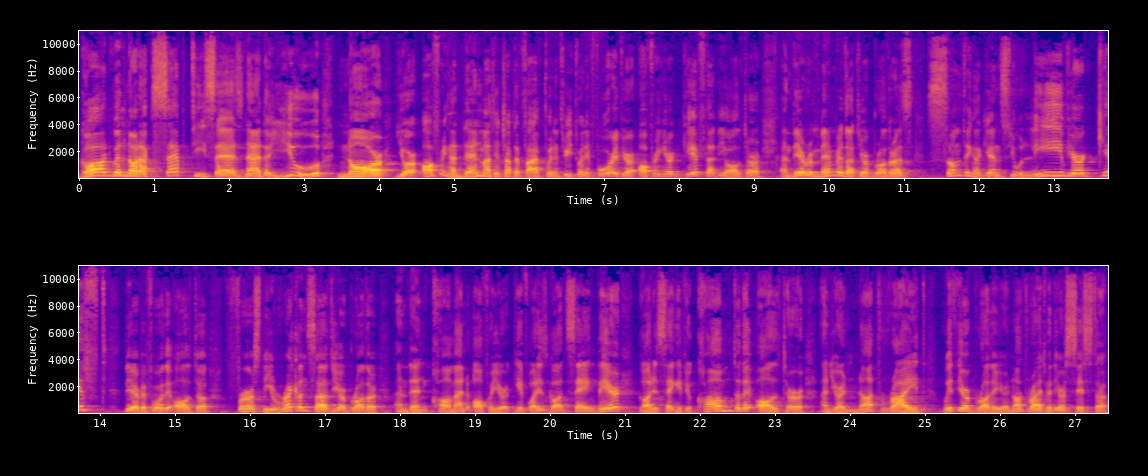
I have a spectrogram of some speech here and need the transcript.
God will not accept, he says, neither you nor your offering. And then Matthew chapter 5, 23, 24, if you're offering your gift at the altar and they remember that your brother has something against you, leave your gift there before the altar. First be reconciled to your brother and then come and offer your gift. What is God saying there? God is saying if you come to the altar and you're not right with your brother, you're not right with your sister,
